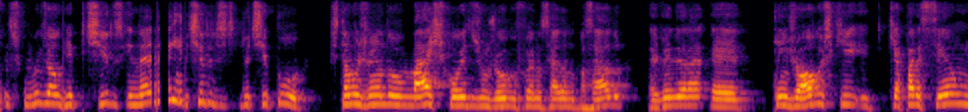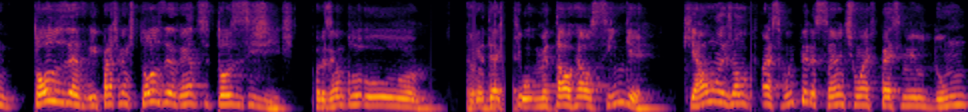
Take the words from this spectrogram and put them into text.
com muitos jogos repetidos, e não é nem repetido de, do tipo, estamos vendo mais coisas de um jogo que foi anunciado ano passado. Às vezes era, é, tem jogos que, que apareceram todos e praticamente todos os eventos de todos esses dias. Por exemplo, o eu aqui o Metal Hellsinger, que é um jogo que parece muito interessante, um FPS meio Doom,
